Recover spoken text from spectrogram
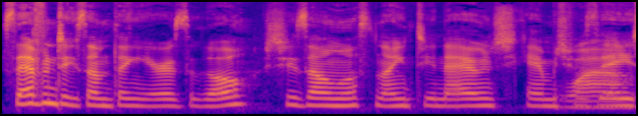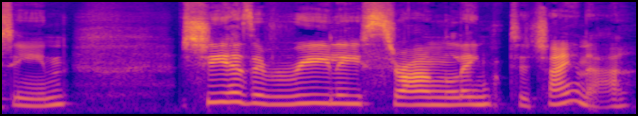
70 something years ago. She's almost 90 now and she came she Wow. was 18. She has a really strong link to China.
